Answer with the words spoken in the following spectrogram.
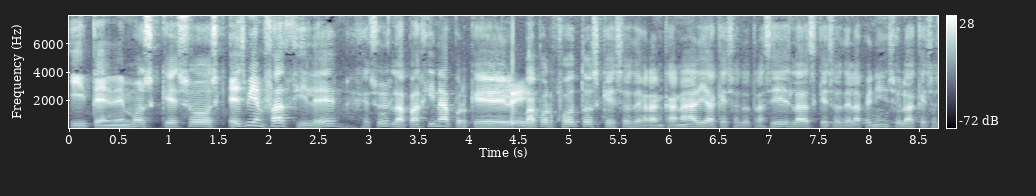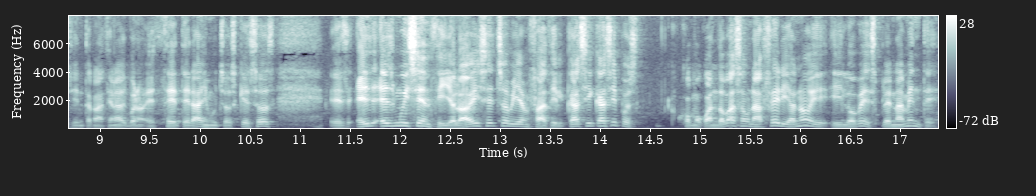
y tenemos quesos. Es bien fácil, ¿eh? Jesús, la página porque va por fotos, quesos de Gran Canaria, quesos de otras islas, quesos de la península, quesos internacionales, bueno, etcétera. Hay muchos quesos. Es, es, muy sencillo, lo habéis hecho bien fácil. Casi, casi, pues como cuando vas a una feria, ¿no? y lo ves plenamente.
